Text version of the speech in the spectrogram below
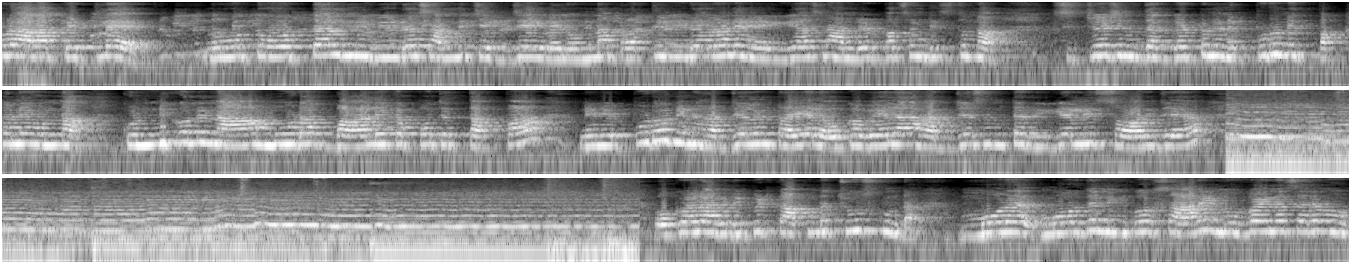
ఎప్పుడు అలా పెట్టలే. నువ్వు టోటల్ నీ వీడియోస్ అన్ని చెక్ చేయి. నేను ఉన్న ప్రతి వీడియోలో నేను ఇవ్వాల్సిన హండ్రెడ్ పర్సెంట్ ఇస్తున్నా. సిచ్యువేషన్ తగ్గట్టు నేను ఎప్పుడు నీ పక్కనే ఉన్నా. కొన్ని కొన్ని నా మూడ బాగాలేకపోతే తప్ప నేను ఎప్పుడు నేను హర్ట్ చేయాలని ట్రై చేయాలి. ఒకవేళ హర్ట్ చేసి ఉంటే రియల్లీ సారీ చేయ ఒకవేళ అవి రిపీట్ కాకుండా చూసుకుంటా. మోర్ మోర్ దెన్ ఇంకోసారి నువ్వైనా సరే నువ్వు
